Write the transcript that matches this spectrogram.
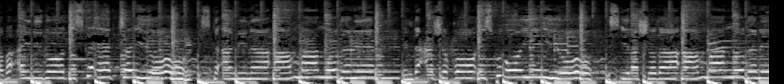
laba aynigood iska eegtayo iska amina ammaan mudane indhacashaqo isku ooyayo is-ilashada ammaan mudane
